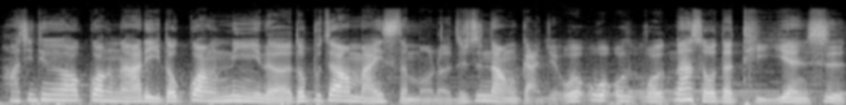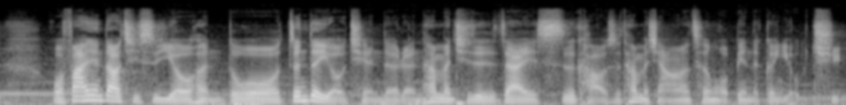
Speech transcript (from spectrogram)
啊，今天又要逛哪里，都逛腻了，都不知道买什么了，就是那种感觉。我我我我那时候的体验是，我发现到其实有很多真的有钱的人，他们其实在思考是他们想要生活变得更有趣。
